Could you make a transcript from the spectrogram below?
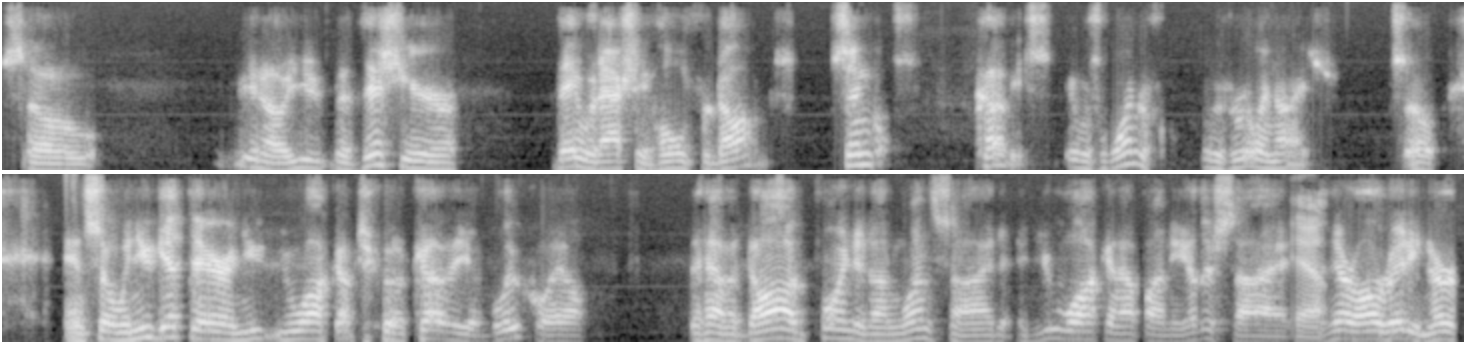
So, you know, you but this year they would actually hold for dogs, singles, coveys. It was wonderful. It was really nice. So, and so when you get there and you, you walk up to a covey of blue quail that have a dog pointed on one side and you're walking up on the other side, yeah. and they're already nervous.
